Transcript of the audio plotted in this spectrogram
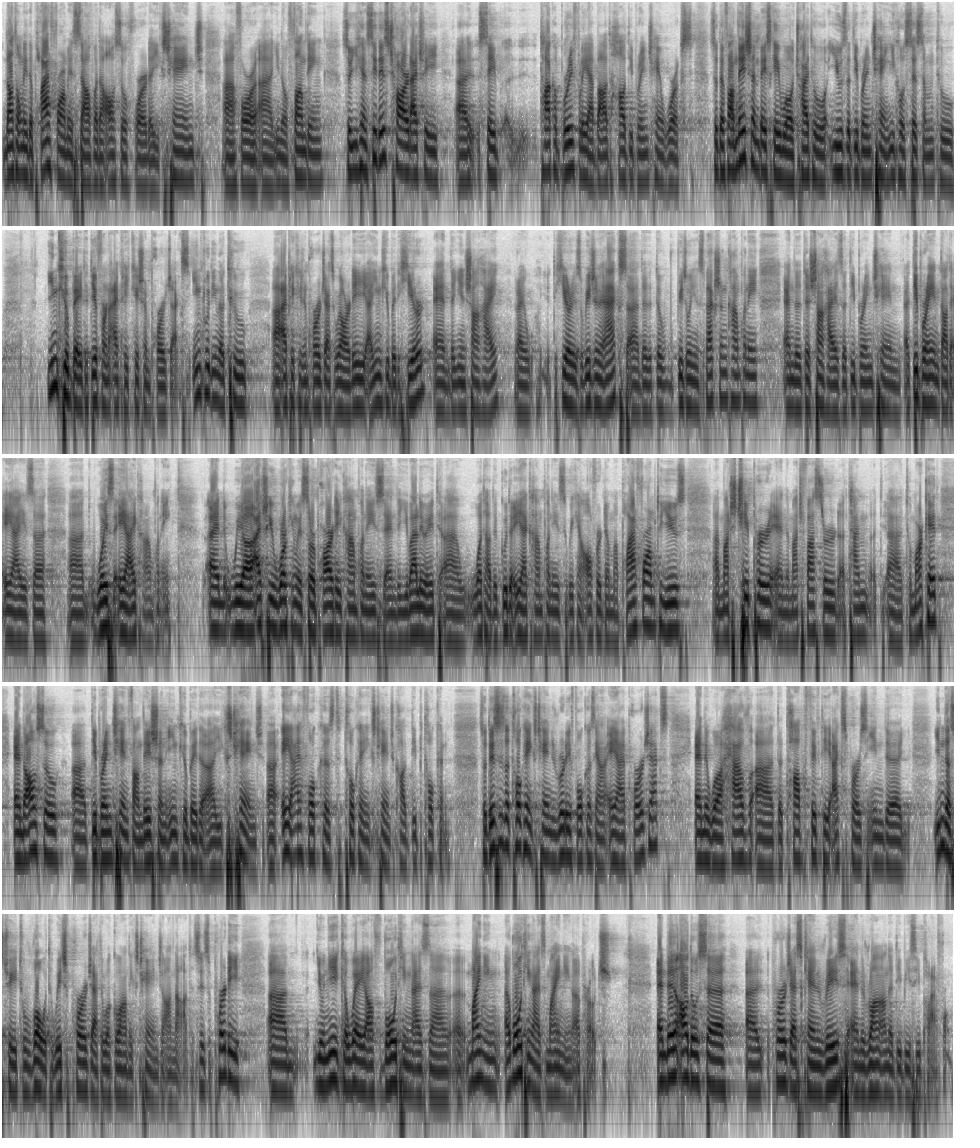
not only the platform itself, but also for the exchange, for you know funding. So you can see this chart actually say, talk briefly about how deep brain chain works. So the foundation basically will try to use the deep brain chain ecosystem to incubate different application projects, including the two uh, application projects we already uh, incubate here and in Shanghai. Right here is Vision X, uh, the, the visual inspection company, and the, the Shanghai is a deep brain chain. Uh, DeepBrain.ai is a uh, voice AI company. And we are actually working with third-party companies and evaluate uh, what are the good AI companies. We can offer them a platform to use, much cheaper and much faster time uh, to market. And also, uh, Deep Brain Chain Foundation incubate uh, exchange, uh, AI-focused token exchange called Deep Token. So this is a token exchange really focusing on AI projects, and it will have the top 50 experts in the industry to vote which project will go on the exchange or not. So it's a pretty um, unique way of voting as mining, voting as mining approach. And then all those uh, uh, projects can raise and run on the DBC platform.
